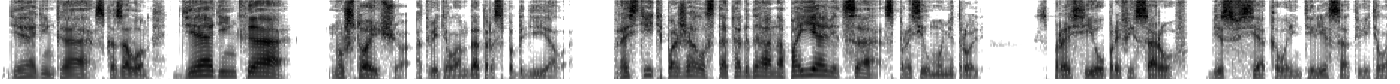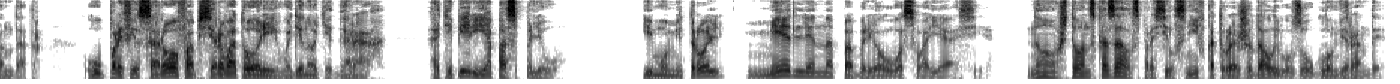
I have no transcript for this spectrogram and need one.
«Дяденька!» — сказал он. «Дяденька!» «Ну что еще?» — ответил андатор с-под одеяла. «Простите, пожалуйста, а когда она появится?» — спросил Мумитроль. «Спроси у профессоров». Без всякого интереса ответил андатор. «У профессоров обсерватории в одиноких горах. А теперь я посплю». И Мумитроль медленно побрел во свояси. «Ну, что он сказал?» — спросил Сниф, который ожидал его за углом веранды.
